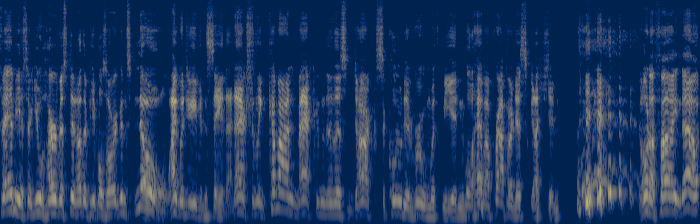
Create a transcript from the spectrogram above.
Fabius, are you harvesting other people's organs? No. Why would you even say that? Actually, come on back into this dark, secluded room with me, and we'll have a proper discussion. Go to find out,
